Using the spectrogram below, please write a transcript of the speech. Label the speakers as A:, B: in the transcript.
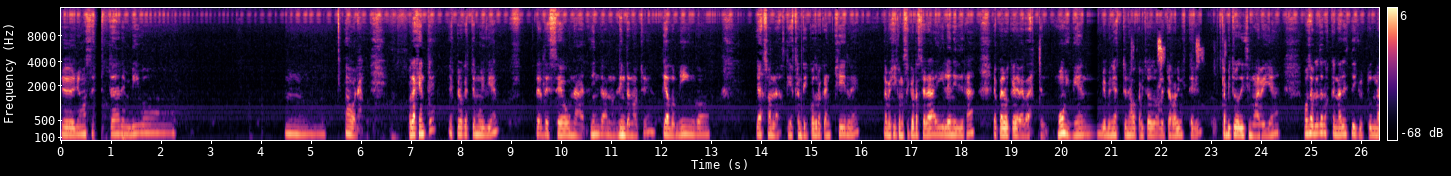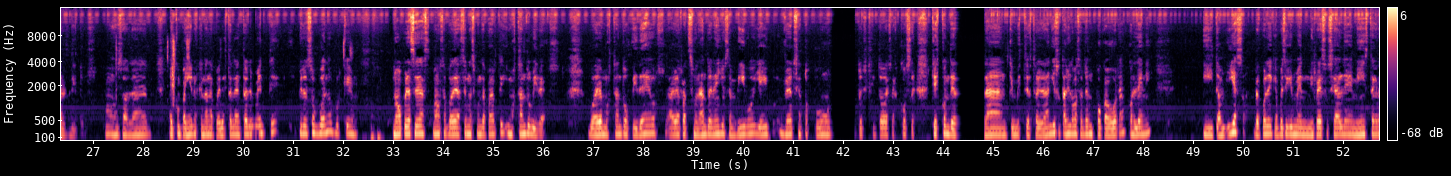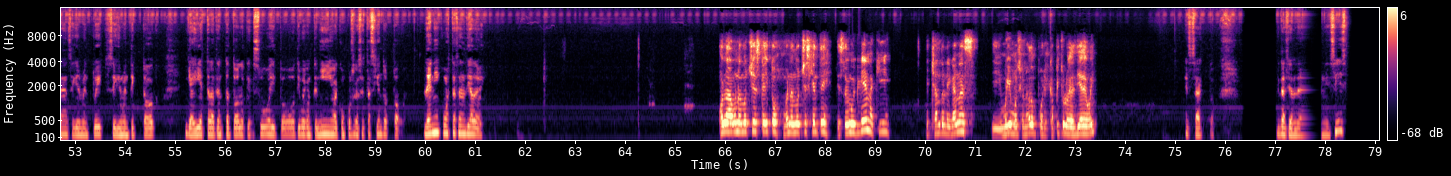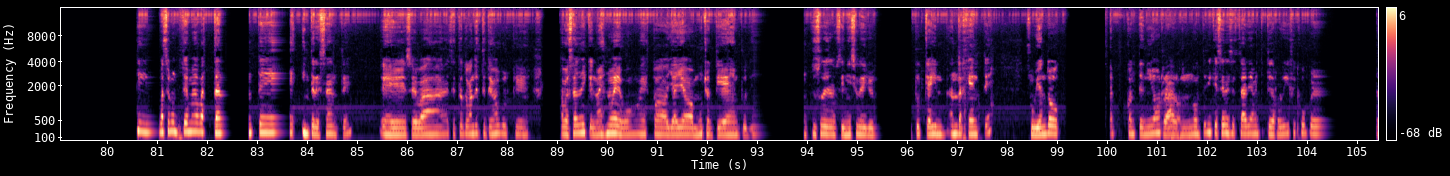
A: Deberíamos estar en vivo. Mm, ahora. Hola gente, espero que esté muy bien. Les deseo una linda, linda noche, día domingo. Ya son las 10.34 acá en Chile. De México no sé qué hora será y Lenny dirá. Espero que de verdad estén muy bien. Bienvenido a este nuevo capítulo de Terror y Misterio. Capítulo 19 ya. Vamos a hablar de los canales de YouTube malditos. Vamos a hablar. Hay compañeros que no van a poder estar lamentablemente, pero eso es bueno porque vamos a poder hacer, vamos a poder hacer una segunda parte y mostrando videos. Voy a ir mostrando videos, a ver, reaccionando en ellos en vivo y ahí ver ciertos puntos y todas esas cosas que esconderán, qué misterios traerán. Y eso también lo vamos a ver un poco ahora con Lenny. Y, y eso, recuerden que pueden seguirme en mis redes sociales, en mi Instagram, seguirme en Twitch, seguirme en TikTok, y ahí estar atento a todo lo que sube y todo tipo de contenido, al concurso que se está haciendo, todo. Lenny, ¿cómo estás en el día de hoy?
B: Hola, buenas noches, Kaito. Buenas noches, gente. Estoy muy bien aquí, echándole ganas y muy emocionado por el capítulo del día de hoy.
A: Exacto. Gracias, Lenny. Sí, sí, va a ser un tema bastante interesante eh, se va, se está tocando este tema porque a pesar de que no es nuevo, esto ya lleva mucho tiempo, incluso de los inicios de YouTube, que ahí anda gente subiendo contenido raro, no tiene que ser necesariamente terrorífico, pero,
